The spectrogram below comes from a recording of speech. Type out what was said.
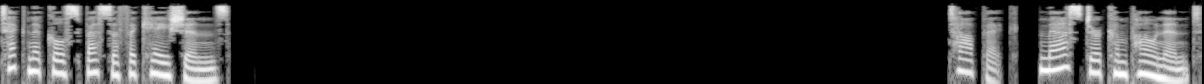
Technical specifications. Topic: Master component.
